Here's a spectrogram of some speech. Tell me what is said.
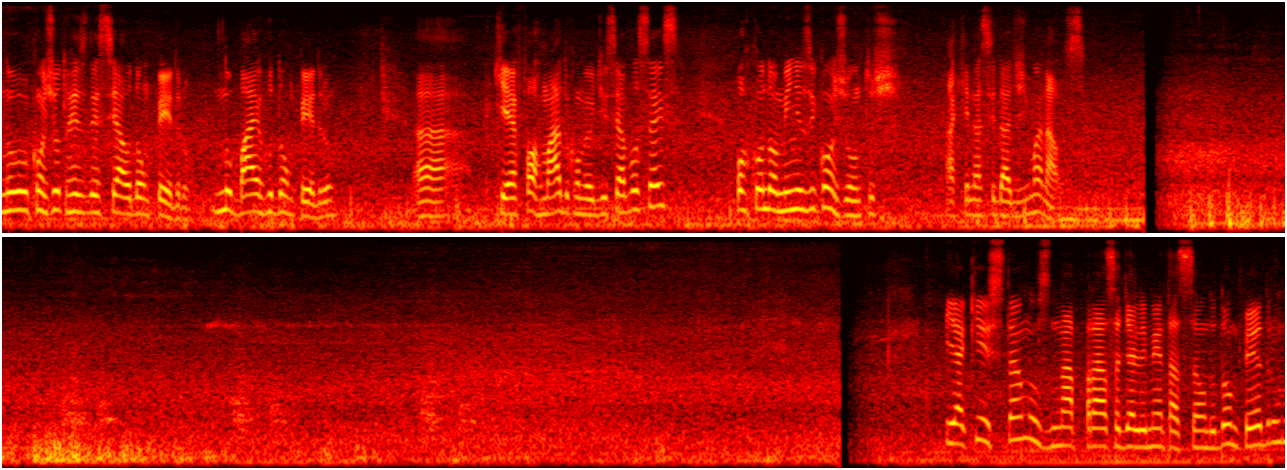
no conjunto residencial Dom Pedro, no bairro Dom Pedro, uh, que é formado, como eu disse a vocês, por condomínios e conjuntos aqui na cidade de Manaus. E aqui estamos na praça de alimentação do Dom Pedro,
